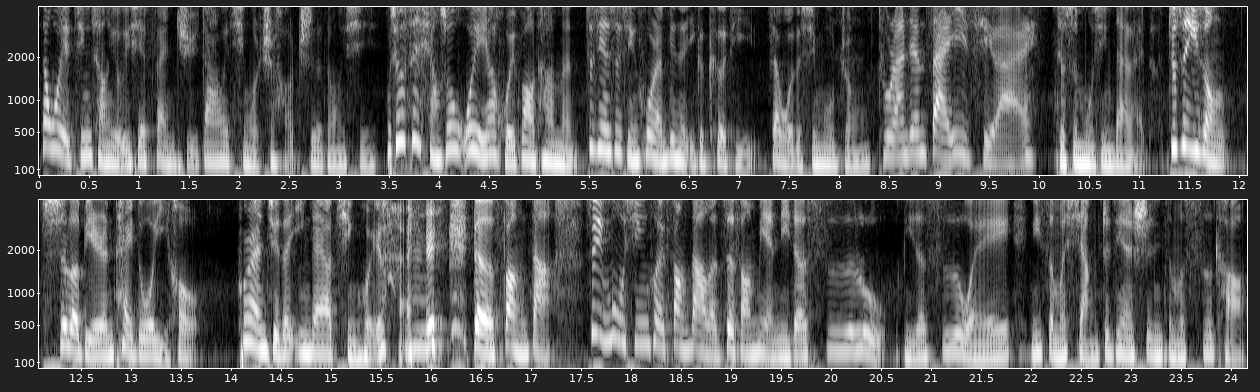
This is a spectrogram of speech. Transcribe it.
那我也经常有一些饭局，大家会请我吃好吃的东西，我就在想说，我也要回报他们。这件事情忽然变成一个课题，在我的心目中突然间在意起来，就是木星带来的，就是一种吃了别人太多以后。突然觉得应该要请回来 的放大，所以木星会放大了这方面，你的思路、你的思维，你怎么想这件事，你怎么思考。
